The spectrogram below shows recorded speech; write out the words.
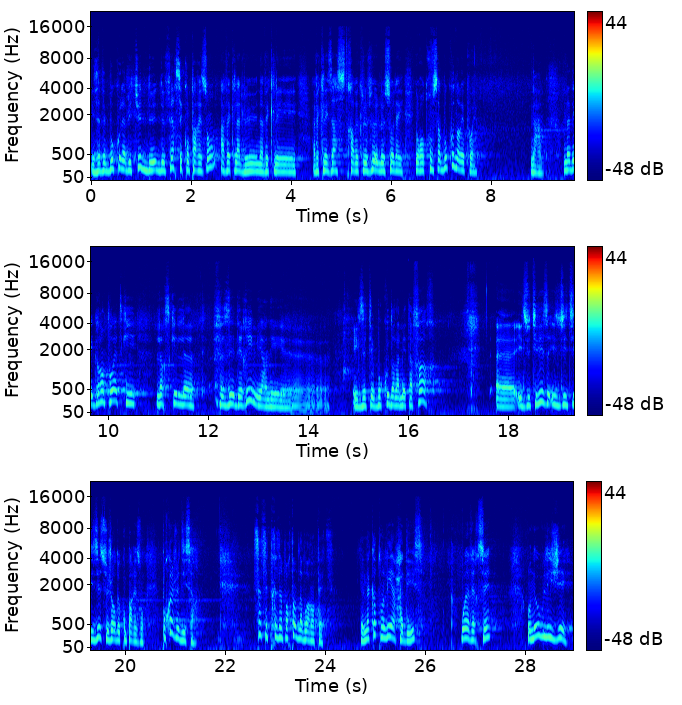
ils avaient beaucoup l'habitude de, faire ces comparaisons avec la lune, avec les, avec les astres, avec le, soleil. On retrouve ça beaucoup dans les poèmes. On a des grands poètes qui, lorsqu'ils euh, faisaient des rimes, euh, ils étaient beaucoup dans la métaphore, euh, ils, ils utilisaient ce genre de comparaison. Pourquoi je dis ça? Ça, c'est très important de l'avoir en tête. Il y en a quand on lit un hadith ou un verset, on est obligé,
